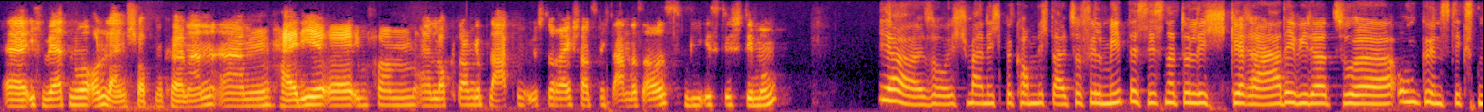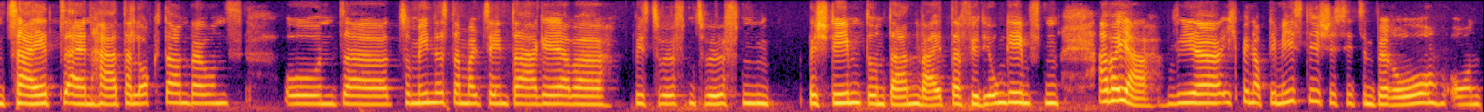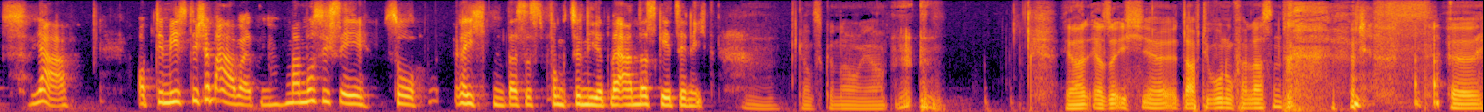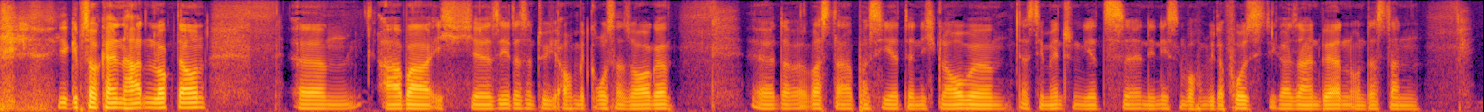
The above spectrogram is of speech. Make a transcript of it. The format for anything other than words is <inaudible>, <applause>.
Äh, ich werde nur online shoppen können. Ähm, Heidi, äh, im vom äh, Lockdown geplagten Österreich schaut es nicht anders aus. Wie ist die Stimmung? Ja, also ich meine, ich bekomme nicht allzu viel mit. Es ist natürlich gerade wieder zur ungünstigsten Zeit ein harter Lockdown bei uns und äh, zumindest einmal zehn Tage, aber bis 12.12. .12. bestimmt und dann weiter für die Ungeimpften. Aber ja, wir, ich bin optimistisch, ich sitze im Büro und ja, optimistisch am Arbeiten. Man muss sich eh so richten, dass es funktioniert, weil anders geht es ja nicht. Hm, ganz genau, ja. Ja, also ich äh, darf die Wohnung verlassen. <laughs> äh, hier gibt es auch keinen harten Lockdown. Ähm, aber ich äh, sehe das natürlich auch mit großer Sorge, äh, da, was da passiert, denn ich glaube, dass die Menschen jetzt äh, in den nächsten Wochen wieder vorsichtiger sein werden und dass dann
